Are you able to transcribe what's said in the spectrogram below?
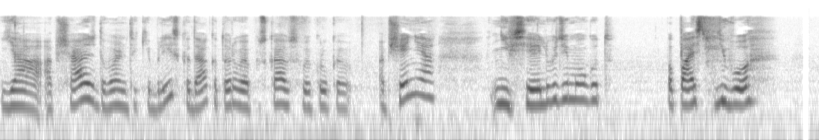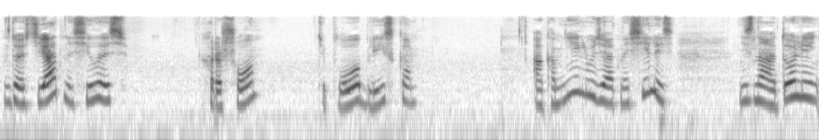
я общаюсь довольно-таки близко, да, которого я пускаю в свой круг общения. Не все люди могут попасть в него. Ну, то есть я относилась хорошо, тепло, близко. А ко мне люди относились, не знаю, то ли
